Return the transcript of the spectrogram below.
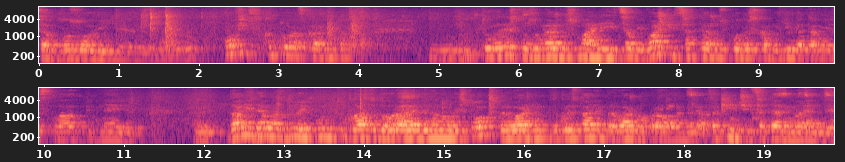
це в Лозовій е, офіс, контора, скажімо так. Товариство з обмежено Смаглій, це Івашків, це теж господарська будівля, там є склад під нею. Е, Далі йде у нас другий пункт укласти договора оренди на новий строк з переважним використанням переважного права орендаря. Закінчується термін оренди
